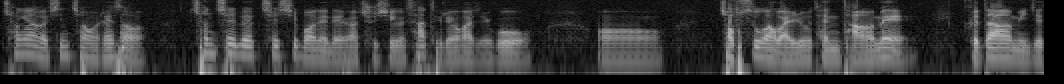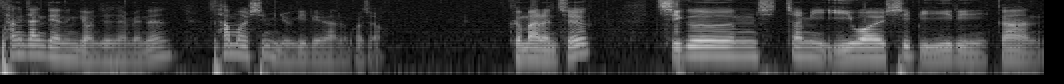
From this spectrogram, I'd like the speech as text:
청약을 신청을 해서 1770원에 내가 주식을 사 들여 가지고 어 접수가 완료된 다음에 그 다음 이제 상장되는 게 언제냐면은 3월 16일이라는 거죠. 그 말은 즉 지금 시점이 2월 12일이니까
